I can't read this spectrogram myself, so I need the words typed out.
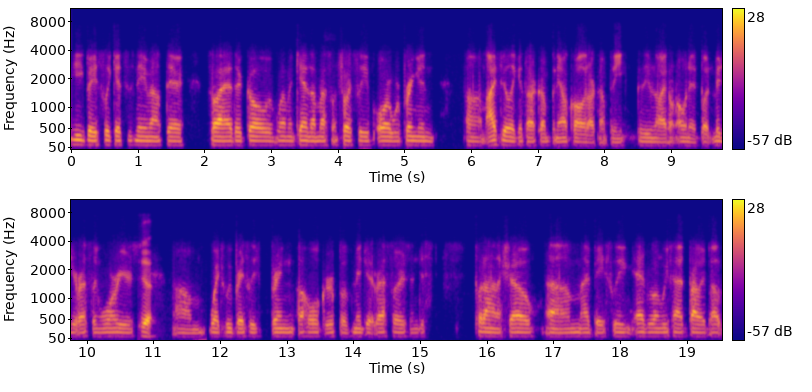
he basically gets his name out there. So I either go when I'm in Canada, I'm wrestling short sleeve, or we're bringing. Um, I feel like it's our company. I'll call it our company because even though I don't own it, but Midget Wrestling Warriors. Yeah. Um, which we basically bring a whole group of midget wrestlers and just put on a show. Um, I basically everyone we've had probably about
